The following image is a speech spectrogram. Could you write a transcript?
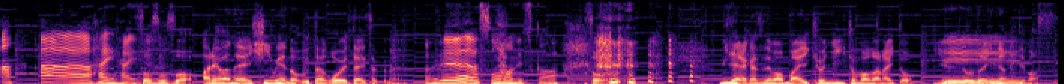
ああーはいはい。そうそうそう。あれはね姫の歌声対策ねうんえー、そうなんですか？そう みたいな感じで、まあ、枚挙にいとまがないという状態になってます、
